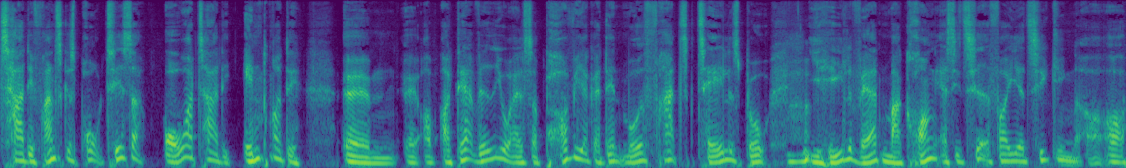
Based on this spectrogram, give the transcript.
tager det franske sprog til sig, overtager det, ændrer det, øhm, øh, og, og derved jo altså påvirker den måde, fransk tales på mm-hmm. i hele verden. Macron er citeret for i artiklen, og, og,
